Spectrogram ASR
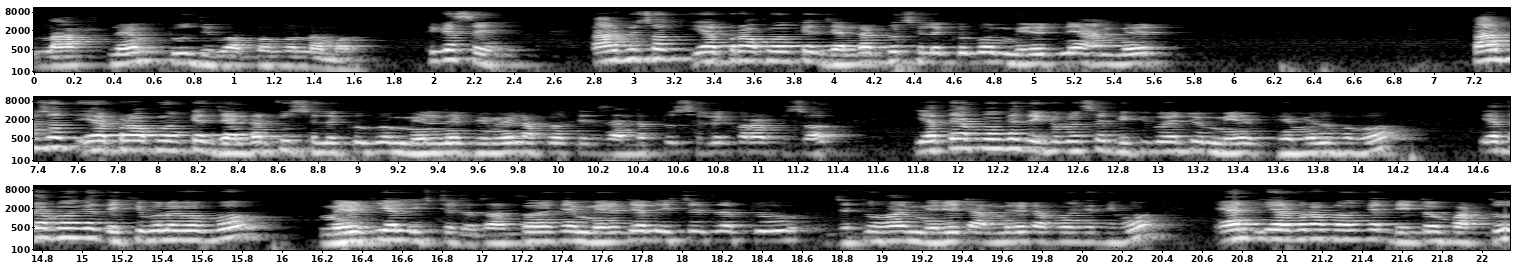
লাষ্ট নেমটো দিব আপোনালোকৰ নামৰ ঠিক আছে? তাৰপিছত ইয়াৰ পৰা আপোনালোকে জেণ্ডাৰটো চিলেক্ট কৰিব মেৰিড নে আনমেৰিড তাৰপিছত ইয়াৰ পৰা আপোনালোকে জেণ্ডাৰটো চিলেক্ট কৰিব মেল নে ফিমেল আপোনালোকে জেণ্ডাৰটো চিলেক্ট কৰাৰ পিছত ইয়াতে আপোনালোকে দেখিব আছে বিশেষকৈ এইটো ফিমেল হ'ব। ইয়াতে আপোনালোকে দেখিবলৈ পাব মেৰিটিয়েল ষ্টেটাছ আপোনালোকে মেৰিটিয়েল ষ্টেটাছটো যিটো হয় মেৰিট আনমেৰিট আপোনালোকে দিব এণ্ড ইয়াৰ পৰা আপোনালোকে ডেট অফ বাৰ্থটো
